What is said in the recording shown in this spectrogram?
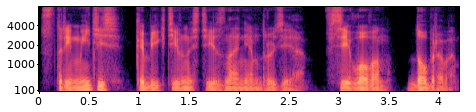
Стремитесь к объективности и знаниям, друзья. Всего вам доброго.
